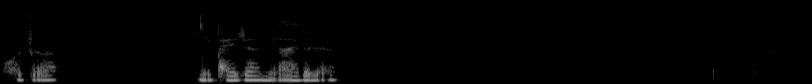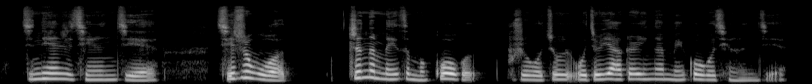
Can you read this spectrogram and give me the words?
或者你陪着你爱的人。今天是情人节，其实我真的没怎么过过，不是，我就我就压根儿应该没过过情人节。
